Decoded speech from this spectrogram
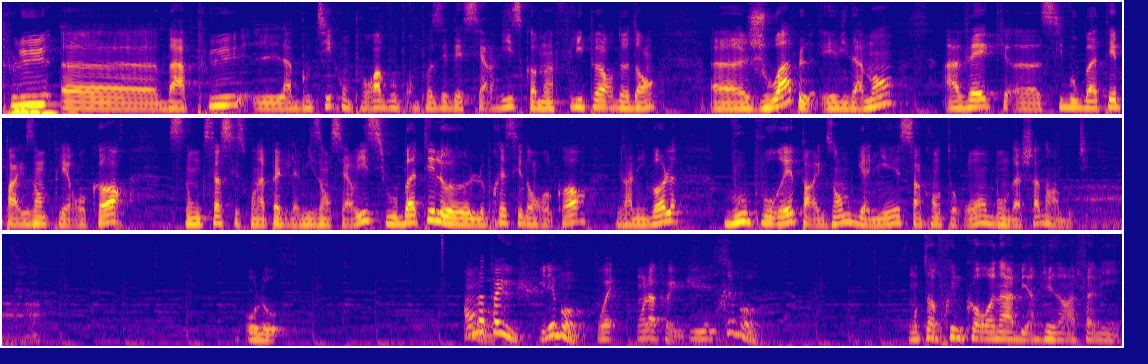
plus, euh, bah, plus la boutique, on pourra vous proposer des services comme un flipper dedans, euh, jouable évidemment, avec euh, si vous battez par exemple les records. Donc ça c'est ce qu'on appelle la mise en service. Si vous battez le, le précédent record, Granivol, vous pourrez par exemple gagner 50 euros en bon d'achat dans la boutique. Holo. Ah, on l'a Oh. pas eu. Il est beau. Ouais, on l'a pas eu. Il est très beau. On t'offre une Corona, bienvenue dans la famille.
